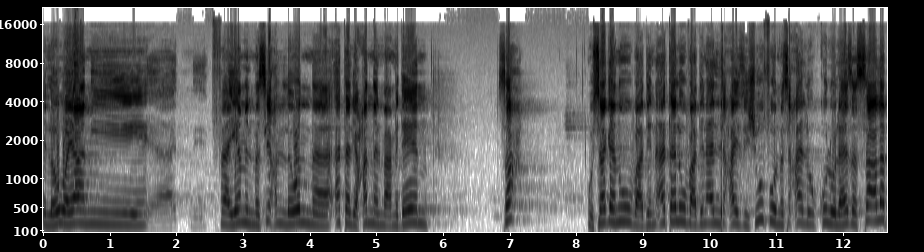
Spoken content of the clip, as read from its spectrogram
اللي هو يعني في أيام المسيح اللي قلنا قتل يوحنا المعمدان صح؟ وسجنوا وبعدين قتلوا وبعدين قال عايز يشوفه والمسيح قال له كلوا لهذا الثعلب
